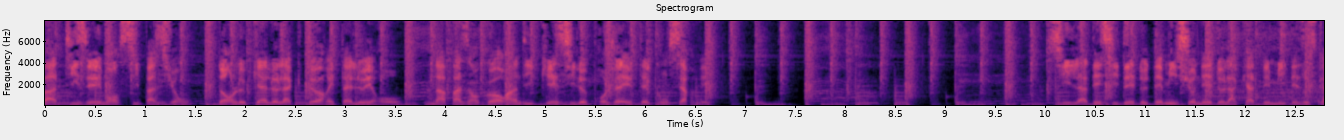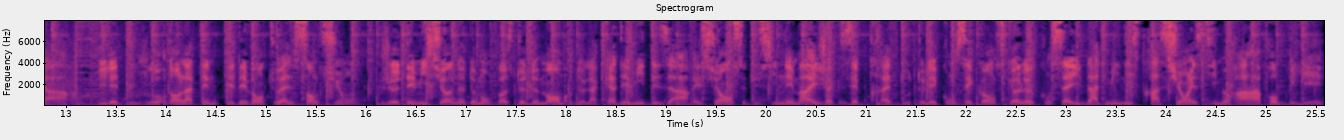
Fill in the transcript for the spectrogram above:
baptisé Émancipation, dans lequel l'acteur était le héros, n'a pas encore indiqué si le projet était conservé. S'il a décidé de démissionner de l'Académie des Oscars, il est toujours dans l'attente d'éventuelles sanctions, je démissionne de mon poste de membre de l'Académie des Arts et Sciences du Cinéma et j'accepterai toutes les conséquences que le conseil d'administration estimera appropriées,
